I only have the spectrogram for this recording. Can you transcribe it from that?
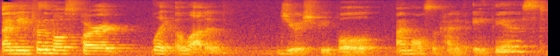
I mean, for the most part, like a lot of Jewish people, I'm also kind of atheist.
